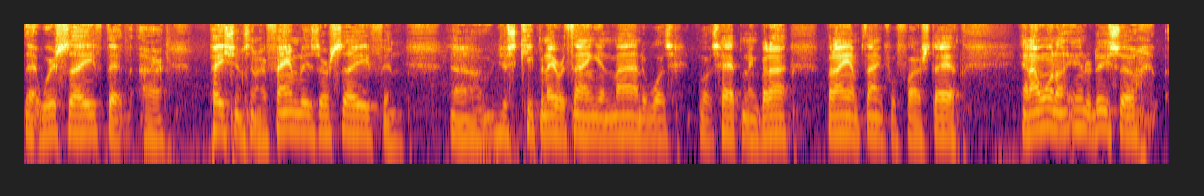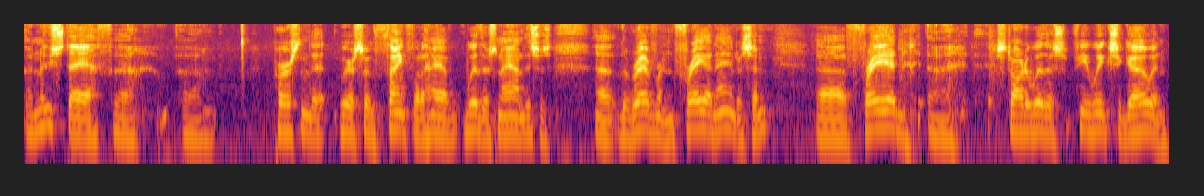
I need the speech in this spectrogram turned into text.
that we're safe, that our patients and our families are safe, and um, just keeping everything in mind of what's what's happening. But I but I am thankful for our staff, and I want to introduce a, a new staff. Uh, uh, person that we're so thankful to have with us now, and this is uh, the Reverend Fred Anderson. Uh, Fred uh, started with us a few weeks ago, and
